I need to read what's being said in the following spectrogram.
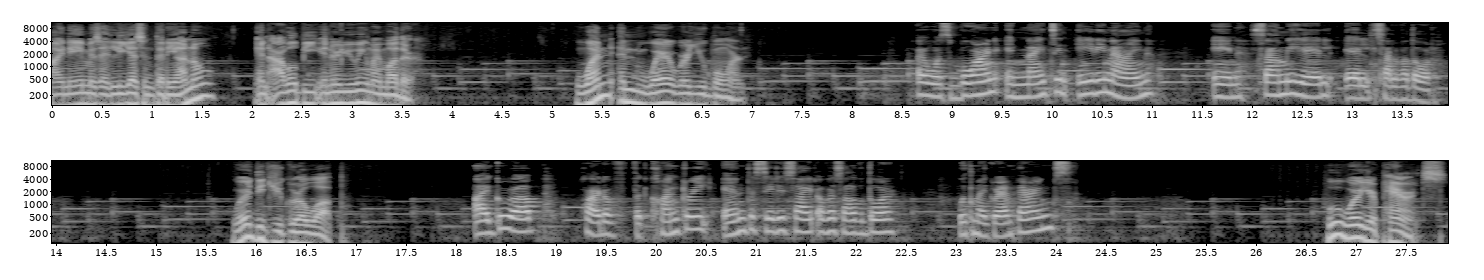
My name is Elias Interiano, and I will be interviewing my mother. When and where were you born? I was born in 1989 in San Miguel, El Salvador. Where did you grow up? I grew up part of the country and the city side of El Salvador with my grandparents. Who were your parents?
